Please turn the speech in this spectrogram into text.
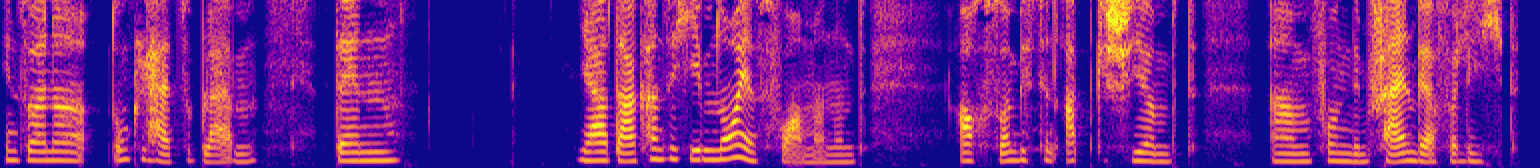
in so einer Dunkelheit zu bleiben. Denn ja, da kann sich eben Neues formen und auch so ein bisschen abgeschirmt ähm, von dem Scheinwerferlicht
